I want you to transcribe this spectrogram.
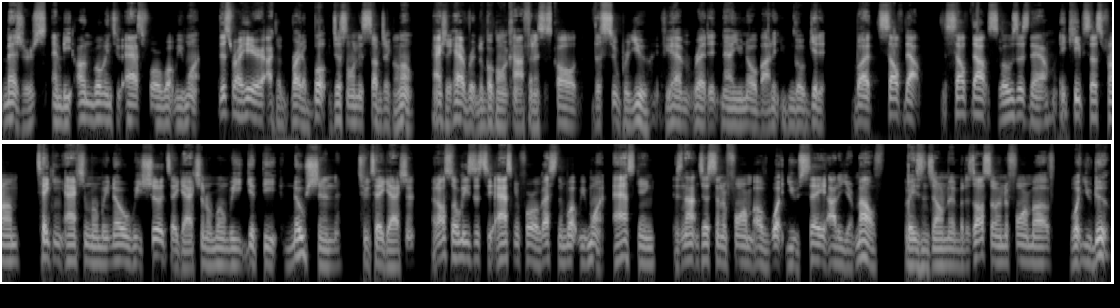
measures and be unwilling to ask for what we want. This right here, I could write a book just on this subject alone. I actually have written a book on confidence. It's called The Super You. If you haven't read it, now you know about it. You can go get it. But self doubt, self doubt slows us down. It keeps us from taking action when we know we should take action or when we get the notion to take action. It also leads us to asking for less than what we want. Asking is not just in the form of what you say out of your mouth, ladies and gentlemen, but it's also in the form of what you do.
